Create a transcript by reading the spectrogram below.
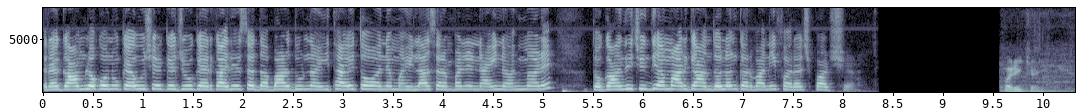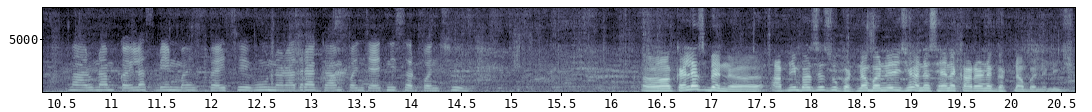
ત્યારે ગામ લોકોનું કહેવું છે કે જો ગેરકાયદેસર દબાણ દૂર નહીં થાય તો અને મહિલા સરપંચને ન્યાય નહીં મળે તો ગાંધી ચિંધ્યા માર્ગે આંદોલન કરવાની ફરજ પડશે. પરિચય. મારું નામ કૈલાસબેન મહેશભાઈ છે. હું નણાદરા ગામ પંચાયતની સરપંચ છું. કૈલાસબેન આપની પાસે શું ઘટના બનેલી છે અને શેના કારણે ઘટના બનેલી છે?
